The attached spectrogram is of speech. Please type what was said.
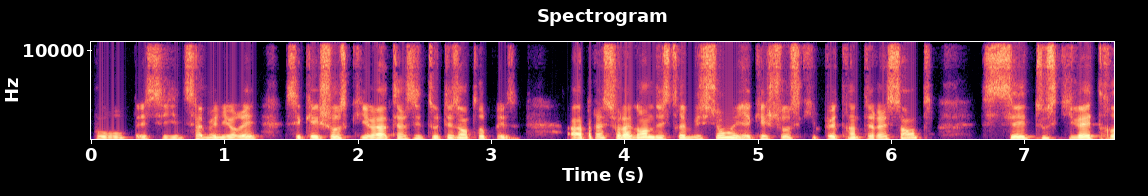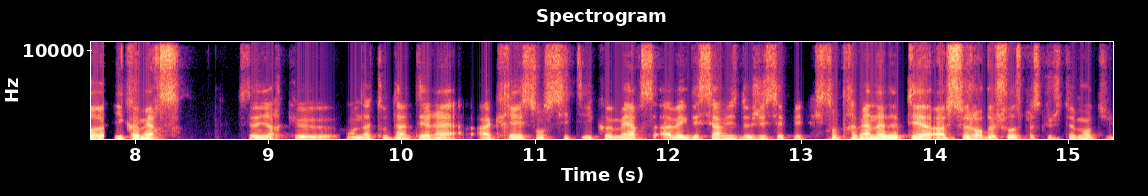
pour essayer de s'améliorer, c'est quelque chose qui va intéresser toutes les entreprises. Après, sur la grande distribution, il y a quelque chose qui peut être intéressant, c'est tout ce qui va être euh, e-commerce. C'est-à-dire qu'on a tout intérêt à créer son site e-commerce avec des services de GCP qui sont très bien adaptés à, ce genre de choses parce que justement, tu,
